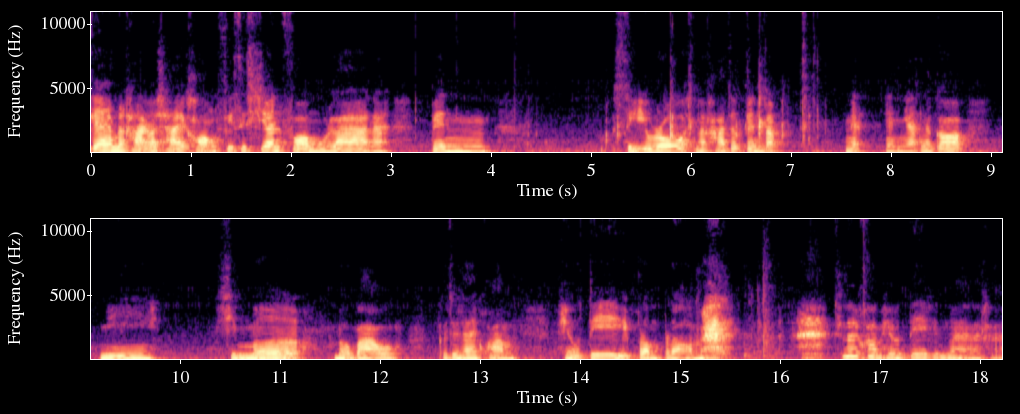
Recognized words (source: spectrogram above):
แก้มนะคะก็ใช้ของ physician formula นะ เป็นสีโรสนะคะ จะเป็นแบบเนี่ยอย่างเงี้ย แล้วก็มีชิมเมอร์เบาๆ ก็จะได้ความเฮลตี้ปลอมๆ จะได้ความเฮลตี้ขึ้นมานะคะ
